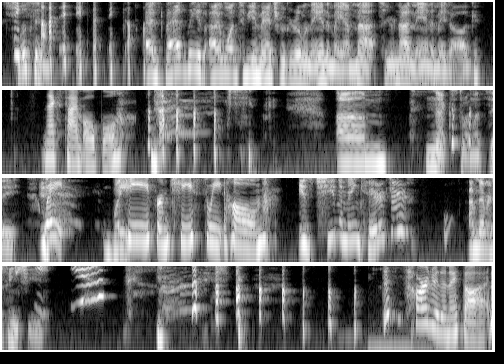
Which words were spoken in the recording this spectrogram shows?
she's listen. not an anime dog. as badly as I want to be a magical girl in anime. I'm not. So you're not an anime dog. Next time, Opal. Um. Next one. Let's see. Wait, Wait. Chi from Chi Sweet Home. Is Chi the main character? I've never seen Chi. Yeah. this is harder than I thought.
